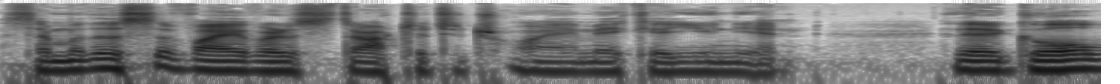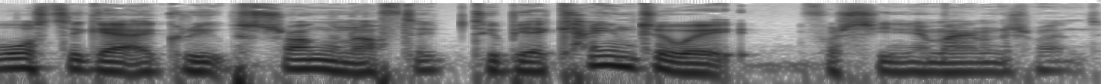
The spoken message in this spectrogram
Some of the survivors started to try and make a union. Their goal was to get a group strong enough to, to be a counterweight for senior management.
